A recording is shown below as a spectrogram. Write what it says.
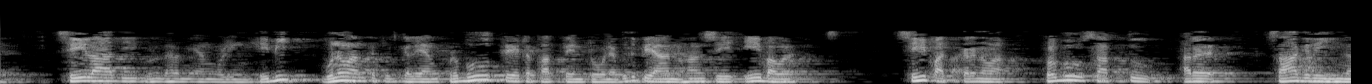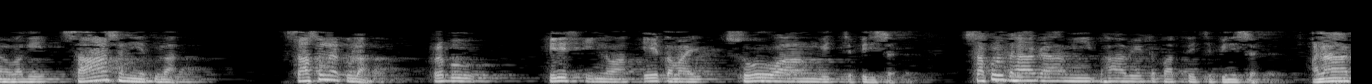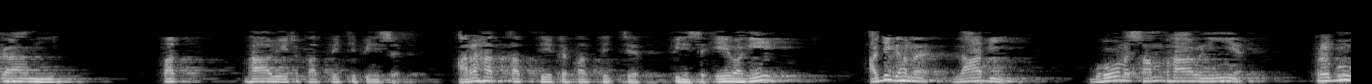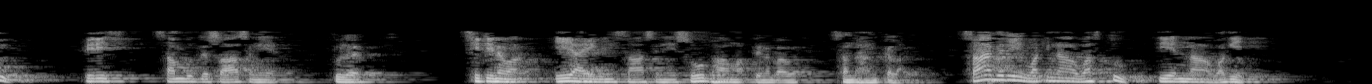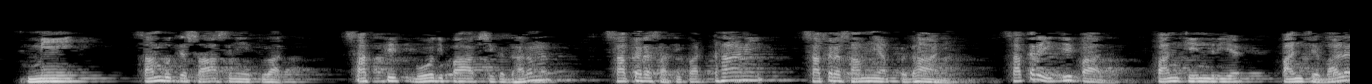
සීලාදී ගුණධර්මයන් වලින් හෙබි ගුණවන්ත පුද්ගලයන් ප්‍රභූත්වයට පත් වෙන්න ඕන බුදු පියාණන් වහන්සේ ඒ බව සිහිපත් කරනවා. ප්‍රභු සත්තු අර සාගරේ ඉන්නා වගේ ශාසනීය තුල සසුන තුල ප්‍රභු පිරිස් ඉන්නවා. ඒ තමයි සෝවාන් වෙච්ච පිරිස. සකුල්දාගාමි භාවයට පත් වෙච්ච පිරිස. අනාගාමි පත් භාවයට පත් වෙච්ච පිරිස. අරහත් ත්වයට පත් වෙච්ච පිරිස. ඒ වගේ අධිගම ලාභී බොහෝම සම්භාවනීය ප්‍රභු පිරිස් සම්බුද්ධ ශාසනය තුල සිටිනවා ඒ අයගෙන් ශාසනයේ ශෝභාමත් වෙන බව සඳහන් කළා. සාගරේ වටිනා වස්තු තියෙනා වගේ මේ සම්බුද්ධ ශාසනය තුල සත්‍විත් බෝධිපාක්ෂික ධර්ම සතර සතිපට්ඨානෙ සතර සම්‍යක් ප්‍රධානෙ සතර ඉද්ධිපාද පංචේන්ද්‍රිය පංච බල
